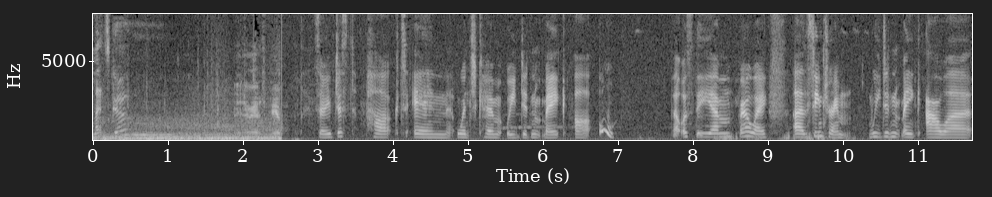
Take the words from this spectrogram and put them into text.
let's go. So we've just parked in Winchcombe. We didn't make our, oh, that was the um, railway, uh, the steam train. We didn't make our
